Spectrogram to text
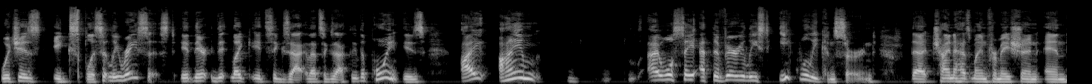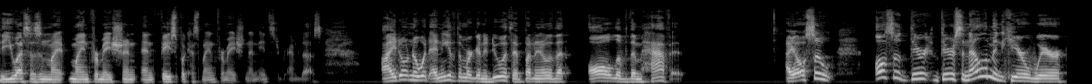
which is explicitly racist. It, they're, like it's exact. That's exactly the point. Is I I am I will say at the very least equally concerned that China has my information and the US has my, my information and Facebook has my information and Instagram does. I don't know what any of them are going to do with it, but I know that all of them have it. I also also there there's an element here where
